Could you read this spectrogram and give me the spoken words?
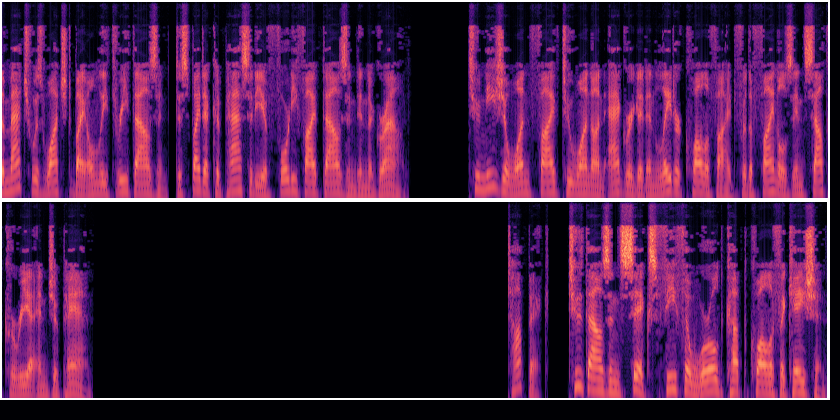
The match was watched by only 3,000, despite a capacity of 45,000 in the ground. Tunisia won 5–1 on aggregate and later qualified for the finals in South Korea and Japan. Topic: 2006 FIFA World Cup qualification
